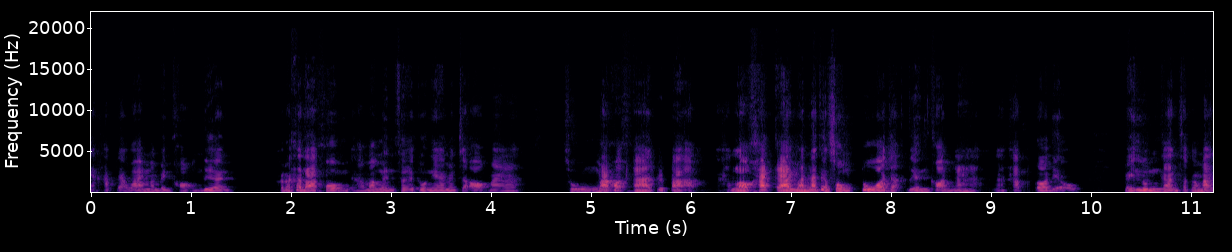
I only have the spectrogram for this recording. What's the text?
นะครับ แต่ว่ามันเป็นของเดือนกรกฎาคมนะครับว่าเงินเฟ้อตัวนี้มันจะออกมาสูงมากกว่าคาดหรือเปล่ารเราคาดการณ์ว่าน่าจะทรงตัวจากเดือนก่อนหน้านะครับ ก็เดี๋ยวไปลุ้นกันสักประมาณ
